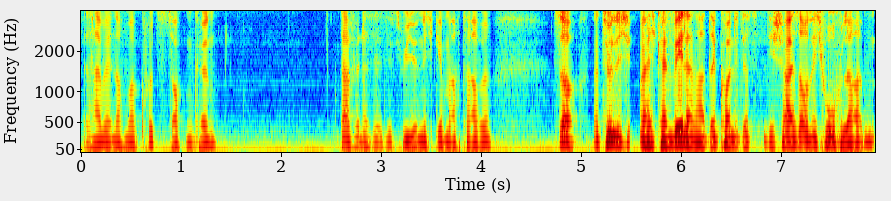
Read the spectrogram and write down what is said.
Dann haben wir nochmal kurz zocken können. Dafür, dass ich das Video nicht gemacht habe. So, natürlich, weil ich kein WLAN hatte, konnte ich das, die Scheiße auch nicht hochladen.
